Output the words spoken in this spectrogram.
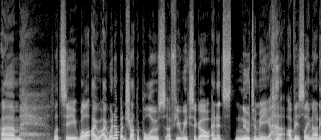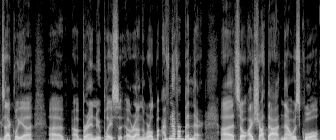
um let's see. Well, I, I went up and shot the Palouse a few weeks ago, and it's new to me. Obviously, not exactly a, a, a, brand new place around the world, but I've never been there. Uh, so I shot that, and that was cool.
